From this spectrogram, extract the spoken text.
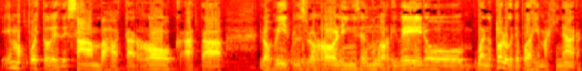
hemos puesto desde zambas hasta rock, hasta los Beatles, los Rollings, el mundo Rivero, bueno, todo lo que te puedas imaginar.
